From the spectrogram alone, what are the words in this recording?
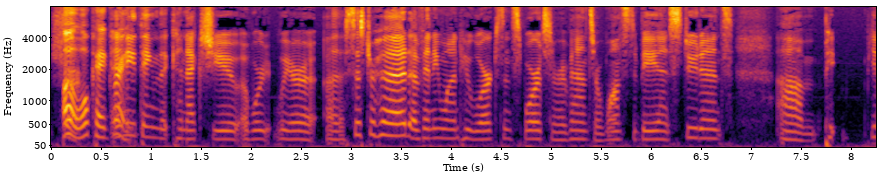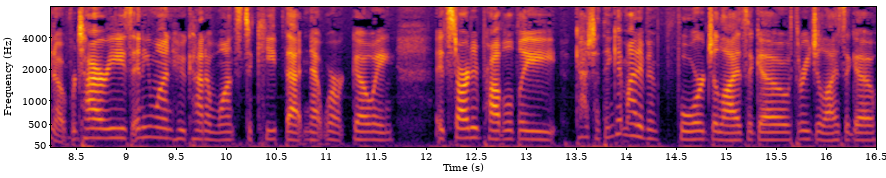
Sure. Oh, okay, great. Anything that connects you. Uh, we're, we're a sisterhood of anyone who works in sports or events or wants to be students, um, you know, retirees, anyone who kind of wants to keep that network going. It started probably, gosh, I think it might have been four Julys ago, three Julys ago,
